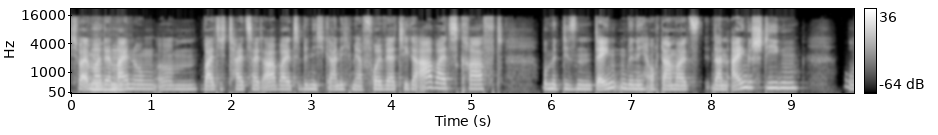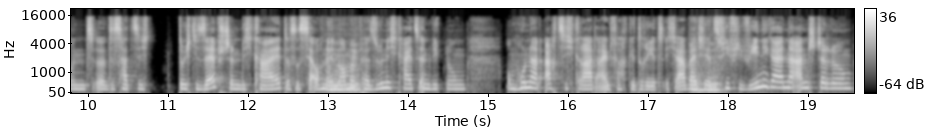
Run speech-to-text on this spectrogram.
Ich war immer mhm. der Meinung, ähm, bald ich Teilzeit arbeite, bin ich gar nicht mehr vollwertige Arbeitskraft. Und mit diesem Denken bin ich auch damals dann eingestiegen und äh, das hat sich durch die Selbstständigkeit, das ist ja auch eine enorme mhm. Persönlichkeitsentwicklung, um 180 Grad einfach gedreht. Ich arbeite mhm. jetzt viel, viel weniger in der Anstellung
